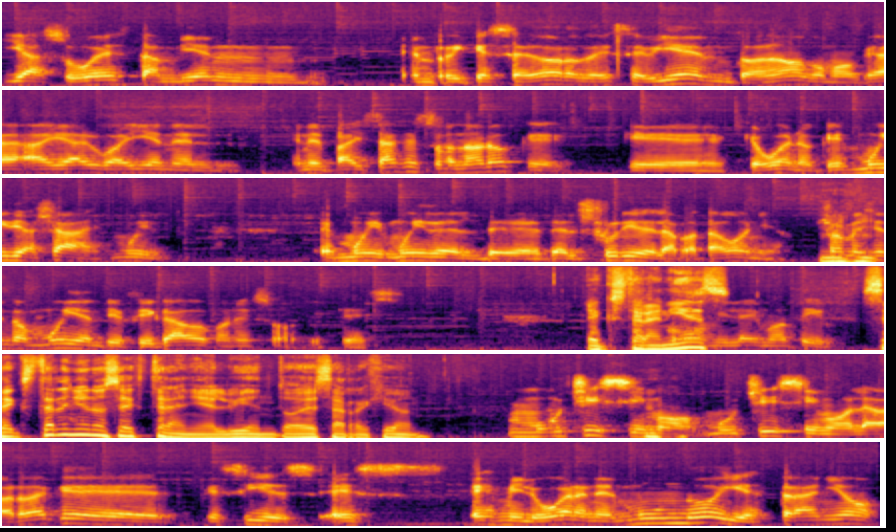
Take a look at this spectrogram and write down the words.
y a su vez también enriquecedor de ese viento, ¿no? Como que hay algo ahí en el, en el paisaje sonoro que, que, que, bueno, que es muy de allá, es muy, es muy, muy del, de, del sur y de la Patagonia. Yo uh -huh. me siento muy identificado con eso, ¿viste? Es, ¿Extrañas? ¿Se extraña o no se extraña el viento de esa región? Muchísimo, muchísimo. La verdad que, que sí, es, es, es, mi lugar en el mundo y extraño.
